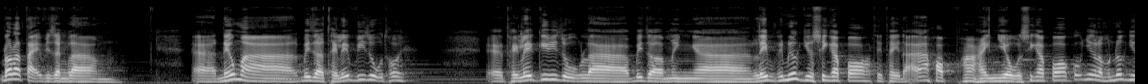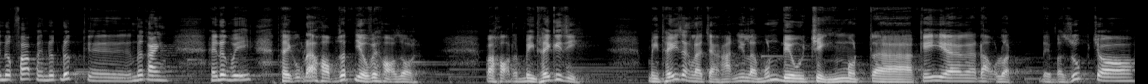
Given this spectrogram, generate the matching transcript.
Đó là tại vì rằng là à, nếu mà bây giờ thầy lấy ví dụ thôi. À, thầy lấy cái ví dụ là bây giờ mình à, lấy một cái nước như Singapore thì thầy đã họp hành nhiều ở Singapore cũng như là một nước như nước Pháp hay nước Đức nước Anh hay nước Mỹ. Thầy cũng đã họp rất nhiều với họ rồi. Và họ mình thấy cái gì? Mình thấy rằng là chẳng hạn như là muốn điều chỉnh một à, cái à, đạo luật để mà giúp cho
